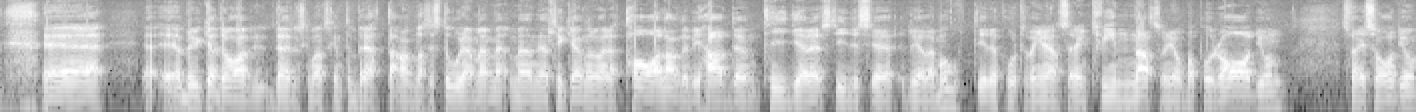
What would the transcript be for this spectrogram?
eh, jag brukar dra, där ska man ska inte berätta andras historia men, men, men jag tycker ändå det var rätt talande. Vi hade en tidigare styrelseledamot i Reporter utan gränser, en kvinna som jobbar på radion, Sveriges Radio.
